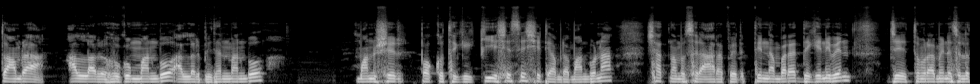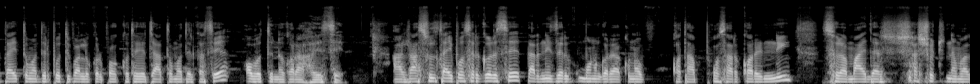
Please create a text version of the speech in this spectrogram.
তো আমরা আল্লাহর হুকুম মানব, আল্লাহর বিধান মানব। মানুষের পক্ষ থেকে কি এসেছে সেটি আমরা মানব না। সাত নম্বর সেরা আরাফের তিন নম্বরে দেখে নেবেন যে তোমরা মেনেছিল তাই তোমাদের প্রতিপালকের পক্ষ থেকে যা তোমাদের কাছে অবতীর্ণ করা হয়েছে। আর রাসুল তাই প্রচার করেছে, তার নিজের মন করা কোনো কথা প্রচার করেননি। সুরা মায়দার সাতষট্টি নাম্বার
